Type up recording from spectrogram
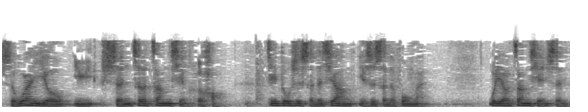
使万有与神这彰显和好。基督是神的像，也是神的丰满。为要彰显神，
